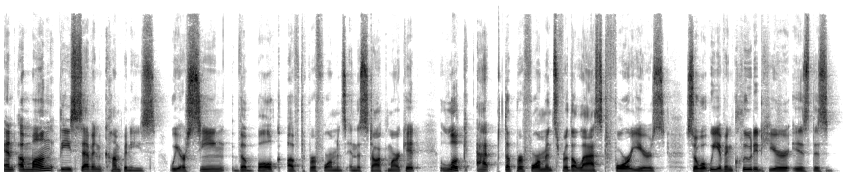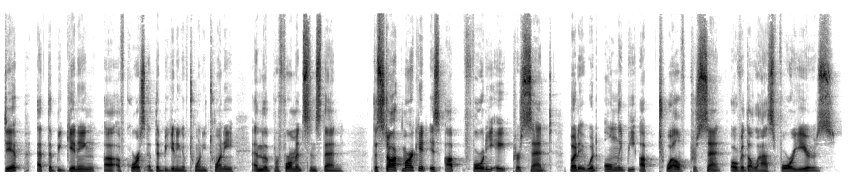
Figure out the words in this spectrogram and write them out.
And among these seven companies, we are seeing the bulk of the performance in the stock market. Look at the performance for the last four years. So, what we have included here is this dip at the beginning, uh, of course, at the beginning of 2020, and the performance since then. The stock market is up 48%, but it would only be up 12% over the last four years.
